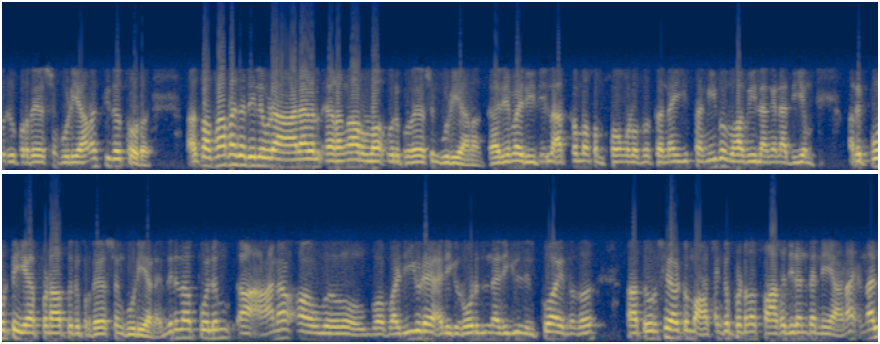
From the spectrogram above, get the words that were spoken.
ഒരു പ്രദേശം കൂടിയാണ് സിദ്ധത്തോട്. സാധാരണഗതിയിൽ ഇവിടെ ആനകൾ ഇറങ്ങാറുള്ള ഒരു പ്രദേശം കൂടിയാണ്. കാര്യമായ രീതിയിൽ അക്രമ സംഭവങ്ങളൊന്നും തന്നെ ഈ സമീപ ഭാവിയിൽ അങ്ങനെ അധികം റിപ്പോർട്ട് ചെയ്യപ്പെടാത്ത ഒരു പ്രദേശം കൂടിയാണ്. എന്നിരുന്നാൽ പോലും ആന വഴിയുടെ അരികിൽ റോഡിന് അരികിൽ നിൽക്കുക എന്നത് തീർച്ചയായിട്ടും ആശങ്കപ്പെടുന്ന സാഹചര്യം തന്നെയാണ്. എന്നാൽ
